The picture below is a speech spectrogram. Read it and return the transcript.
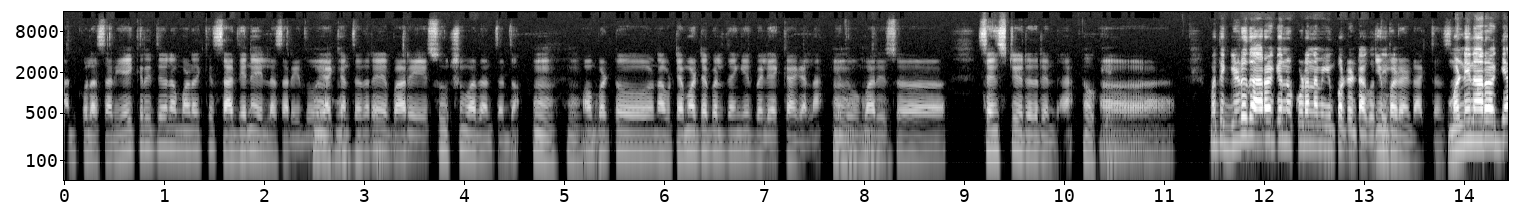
ಅನುಕೂಲ ಸರ್. ಏಕರೀತಿಯನ್ನ ಮಾಡೋಕೆ ಸಾಧ್ಯನೇ ಇಲ್ಲ ಸರ್ ಇದು. ಹ್ಮ್. ಯಾಕಂತಂದ್ರೆ ಬಾರಿ ಸೂಕ್ಷ್ಮವಾದಂಥದ್ದು. ಹ್ಮ್ ಹ್ಮ್. ಬಟ್ ನಾವು ಟೊಮೆಟೊ ಬೆಳೆದಂಗೆ ಬೆಳೆಯೋಕ್ಕಾಗಲ್ಲ. ಇದು ಹ್ಮ್, ಬಾರಿ ಸೆನ್ಸಿಟಿವ್ ಇರೋದ್ರಿಂದ. ಓಕೆ ಮತ್ತೆ ಗಿಡದ ಆರೋಗ್ಯನೂ ಕೂಡ ನಮಗೆ ಇಂಪಾರ್ಟೆಂಟ್ ಆಗುತ್ತೆ. ಇಂಪಾರ್ಟೆಂಟ್ ಆಗ್ತದೆ ಮಣ್ಣಿನ ಆರೋಗ್ಯ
